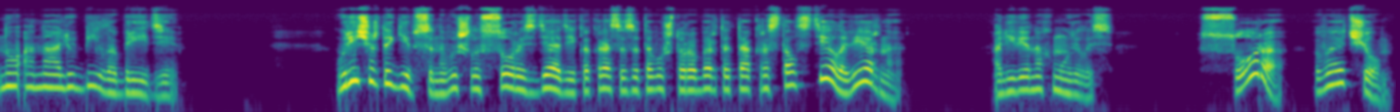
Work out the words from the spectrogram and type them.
Но она любила Бриди. У Ричарда Гибсона вышла ссора с дядей как раз из-за того, что Роберта так растолстела, верно? Оливия нахмурилась. «Ссора? Вы о чем?»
